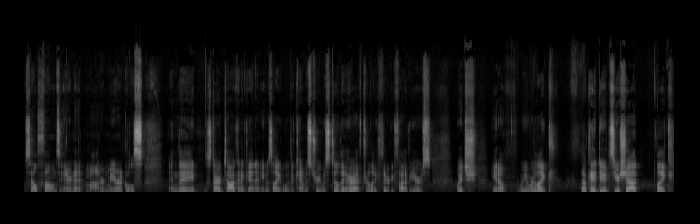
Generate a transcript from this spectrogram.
cell phones, internet, modern miracles. And they started talking again. And he was like, well, the chemistry was still there after like 35 years, which you know, we were like, okay, dude, it's your shot. Like,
